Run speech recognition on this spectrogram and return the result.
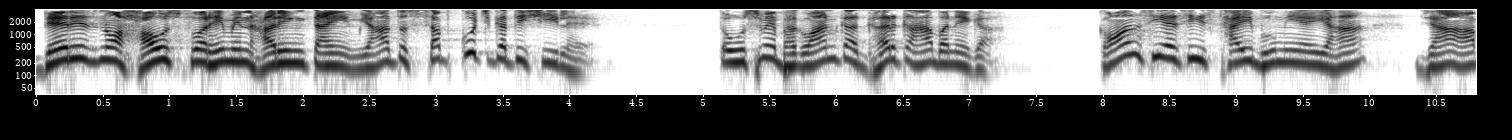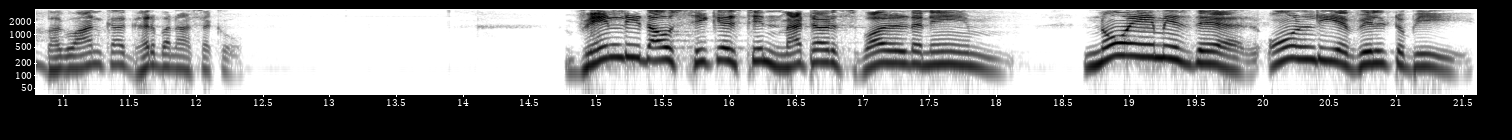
There is no house for him in hurrying time यहाँ तो सब कुछ गतिशील है। तो उसमें भगवान का घर कहाँ बनेगा? कौन सी ऐसी स्थायी भूमि है यहाँ जहाँ आप भगवान का घर बना सको? Vainly thou seekest in matter's world name no aim is there only a will to be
